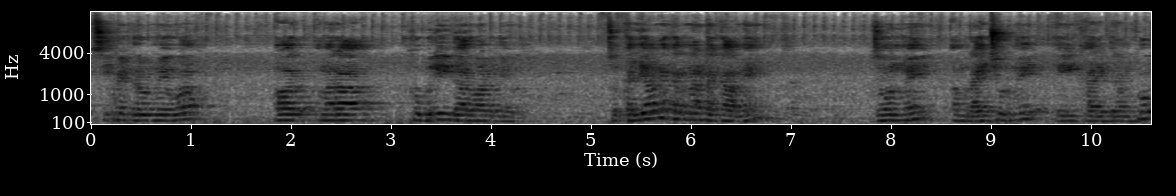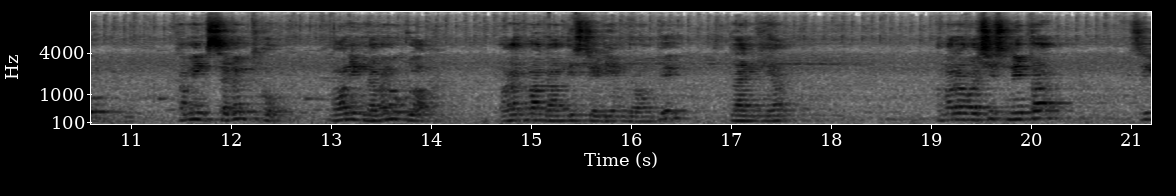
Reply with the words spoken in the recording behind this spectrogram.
सीपेट ग्राउंड में हुआ और हमारा हुबली धारवाड़ में हुआ। जो कल्याण कर्नाटका में, जोन में, हम रायचूर में एक कार्यक्रम को कमिंग सेवेंथ को morning 11 o'clock Mahatma Gandhi stadium ground पे प्लान किया। हमारा वशिष्ठ नेता श्री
